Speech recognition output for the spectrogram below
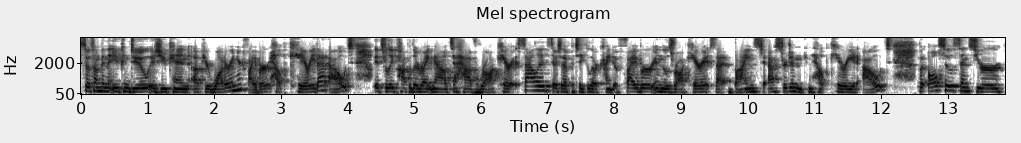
So something that you can do is you can up your water and your fiber, help carry that out. It's really popular right now to have raw carrot salads. There's a particular kind of fiber in those raw carrots that binds to estrogen and can help carry it out. But also since your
